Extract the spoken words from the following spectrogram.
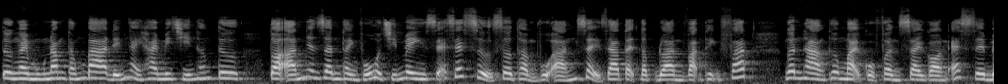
từ ngày 5 tháng 3 đến ngày 29 tháng 4, Tòa án Nhân dân Thành phố Hồ Chí Minh sẽ xét xử sơ thẩm vụ án xảy ra tại tập đoàn Vạn Thịnh Phát, Ngân hàng Thương mại Cổ phần Sài Gòn SCB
